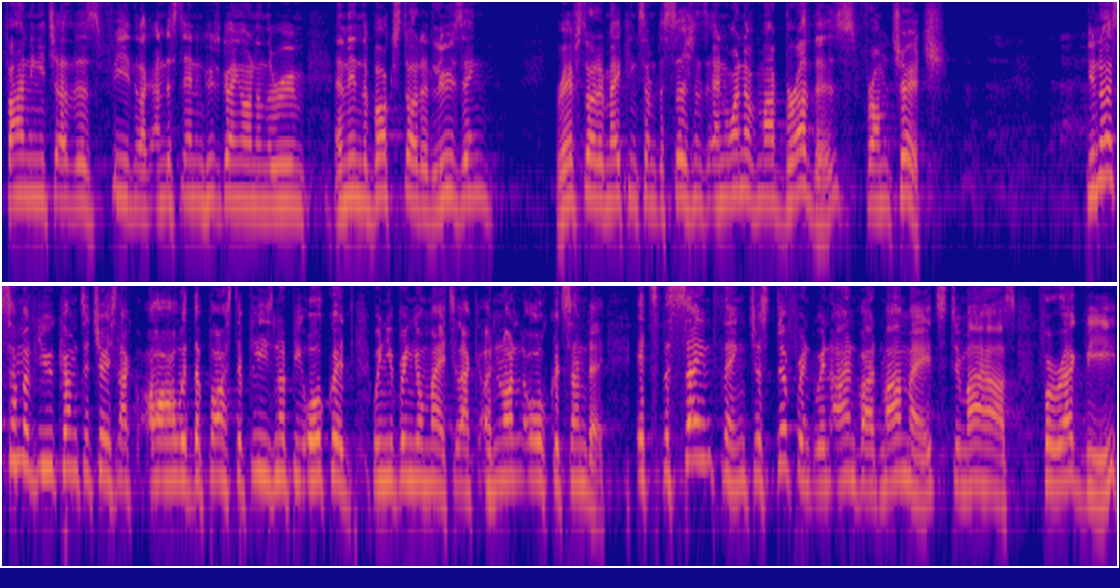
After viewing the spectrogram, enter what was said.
finding each other's feet, like understanding who's going on in the room. And then the Boks started losing. Ref started making some decisions. And one of my brothers from church, you know, some of you come to church like, oh, with the pastor, please not be awkward when you bring your mates, like, oh, not an awkward Sunday. It's the same thing, just different when I invite my mates to my house for rugby,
